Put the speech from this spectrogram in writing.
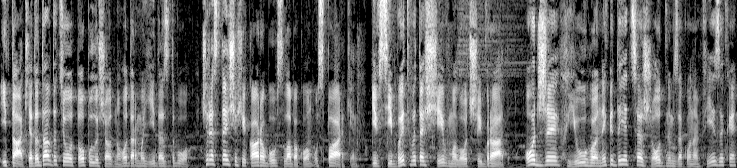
І так, я додав до цього топу лише одного дармоїда з двох, через те, що Хікаро був слабаком у спаркінг, і всі битви тащив молодший брат. Отже, Х'юго не піддається жодним законам фізики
